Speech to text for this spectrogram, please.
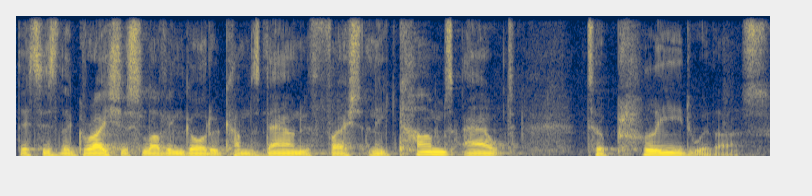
This is the gracious, loving God who comes down with flesh, and he comes out to plead with us.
